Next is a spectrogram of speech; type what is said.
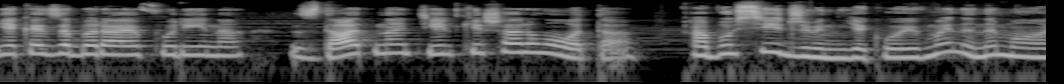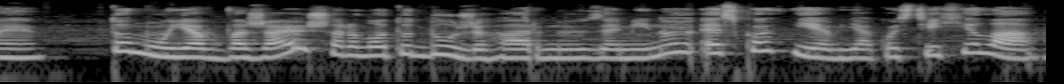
яке забирає Фуріна, здатна тільки Шарлота або Сіджвін, якої в мене немає. Тому я вважаю Шарлоту дуже гарною заміною Ескоф'є в якості хіла.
